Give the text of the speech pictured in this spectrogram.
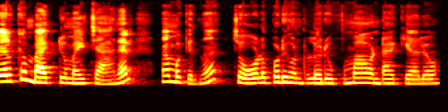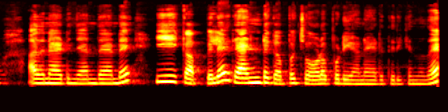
Welcome back to my channel നമുക്കിന്ന് ചോളപ്പൊടി കൊണ്ടുള്ള ഒരു ഉപ്പുമാവ് ഉണ്ടാക്കിയാലോ? അതിനായിട്ട് ഞാൻ വേണ്ട ഈ കപ്പിൽ രണ്ട് കപ്പ് ചോളപ്പൊടിയാണ് എടുത്തിരിക്കുന്നത്.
